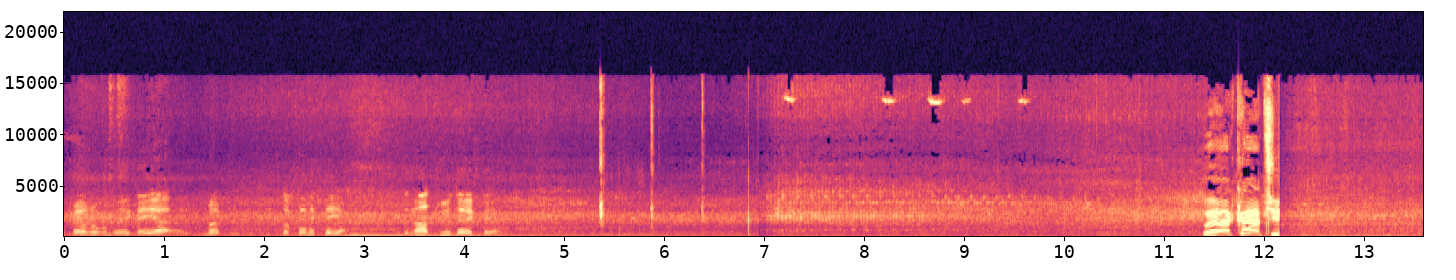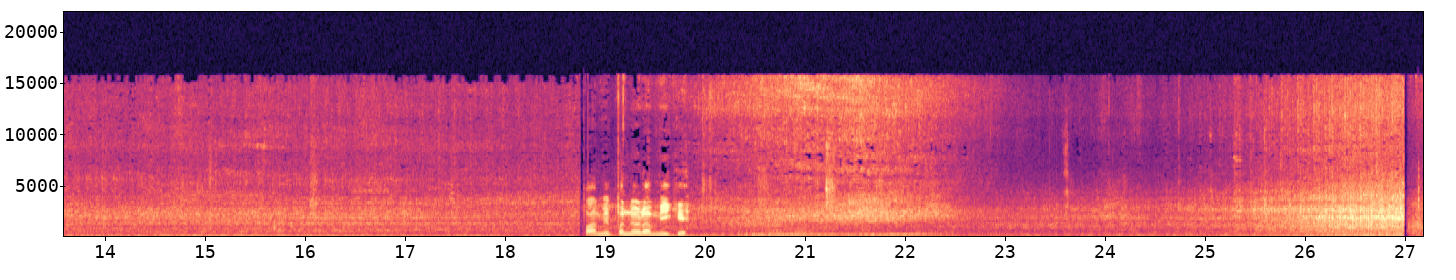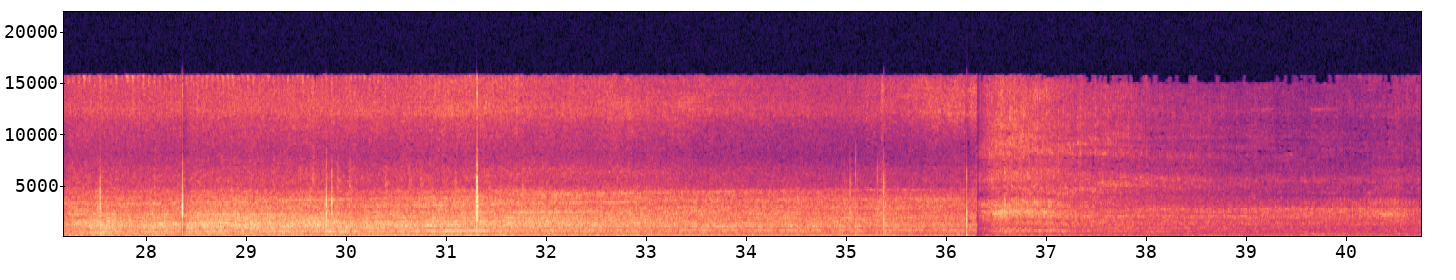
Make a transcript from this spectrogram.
Après, direkt. Ja, no, do chwila. Na, tu direkt chwila. Wakati Pami Panora Mike.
